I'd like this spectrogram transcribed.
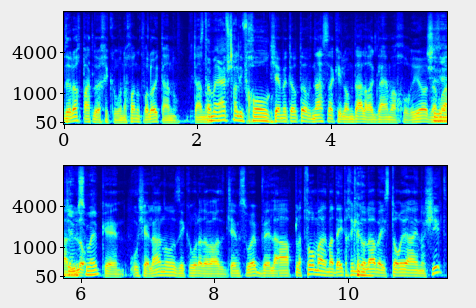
זה לא אכפת לו איך יקראו נכון הוא כבר לא איתנו. איתנו. זאת אומרת היה אפשר לבחור שם יותר טוב נאסא כאילו עמדה על הרגליים האחוריות. שזה ג'יימס לא, ווב? כן הוא שלנו זה יקראו לדבר הזה ג'יימס ווב ולפלטפורמה המדעית הכי כן. גדולה בהיסטוריה האנושית.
